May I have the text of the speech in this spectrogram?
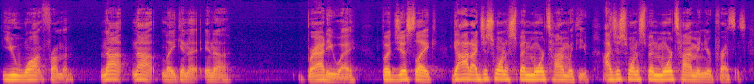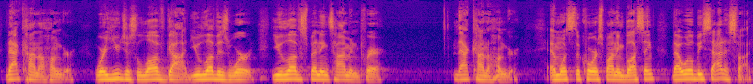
you want from him not not like in a in a bratty way but just like god i just want to spend more time with you. I just want to spend more time in your presence. That kind of hunger where you just love god. You love his word. You love spending time in prayer. That kind of hunger. And what's the corresponding blessing? That will be satisfied.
